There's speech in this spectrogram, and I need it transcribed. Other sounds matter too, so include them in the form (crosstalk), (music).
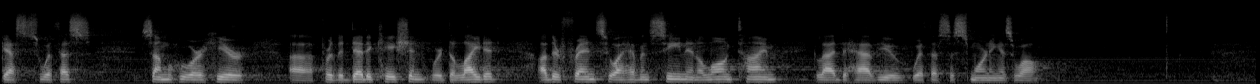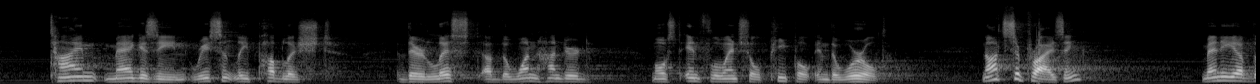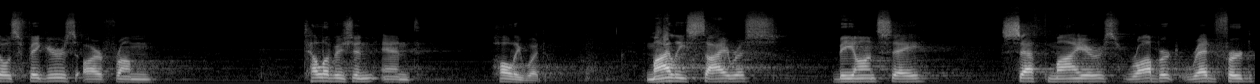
guests with us, some who are here uh, for the dedication. We're delighted. Other friends who I haven't seen in a long time, glad to have you with us this morning as well. Time magazine recently published their list of the 100 most influential people in the world. Not surprising, many of those figures are from television and Hollywood. Miley Cyrus, Beyonce, Seth Meyers, Robert Redford,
